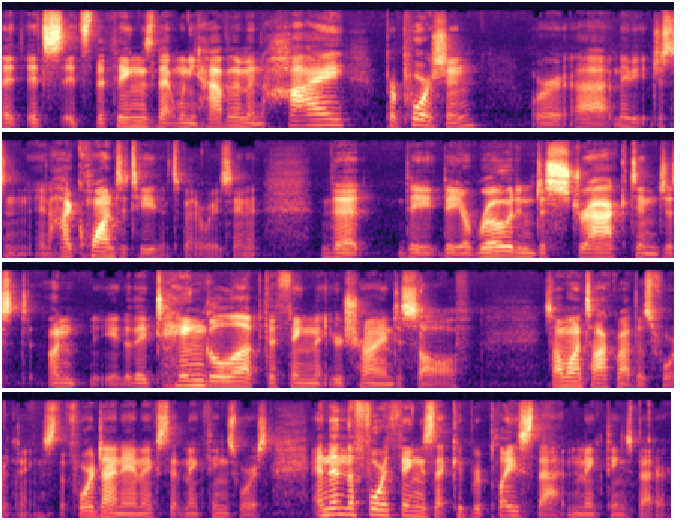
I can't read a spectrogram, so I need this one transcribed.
It, it's, it's the things that when you have them in high proportion, or uh, maybe just in, in, high quantity, that's a better way of saying it, that they, they erode and distract and just un, you know, they tangle up the thing that you're trying to solve. So I want to talk about those four things, the four dynamics that make things worse, and then the four things that could replace that and make things better.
